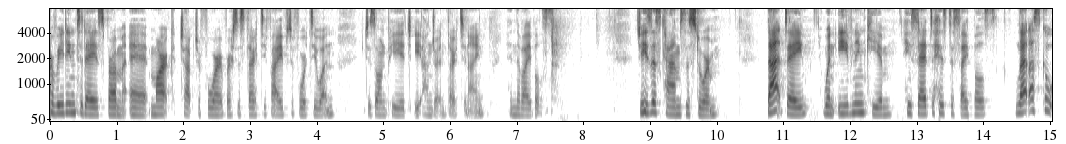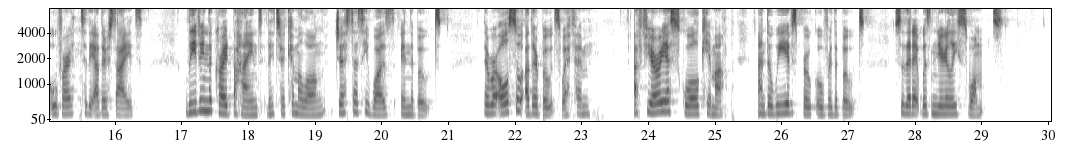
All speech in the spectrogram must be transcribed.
Our reading today is from uh, Mark chapter 4, verses 35 to 41, which is on page 839 in the Bibles. Jesus calms the storm. That day, when evening came, he said to his disciples, Let us go over to the other side. Leaving the crowd behind, they took him along, just as he was in the boat. There were also other boats with him. A furious squall came up, and the waves broke over the boat, so that it was nearly swamped.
